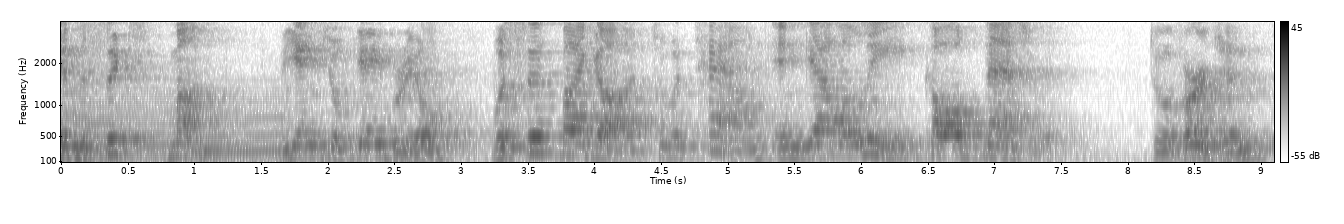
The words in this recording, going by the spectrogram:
In the sixth month, the angel Gabriel was sent by God to a town in Galilee called Nazareth, to a virgin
